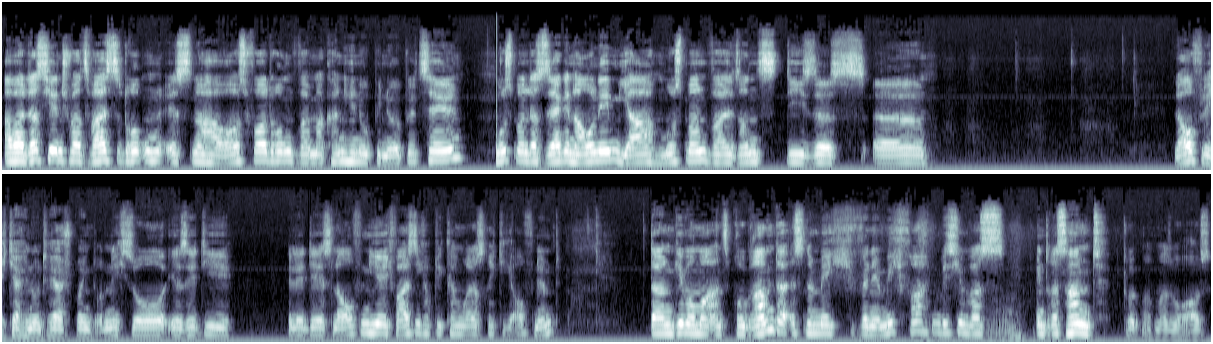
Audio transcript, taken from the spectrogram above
aber das hier in Schwarz-Weiß zu drucken ist eine Herausforderung, weil man kann hier nur Pinöpel zählen. Muss man das sehr genau nehmen? Ja, muss man, weil sonst dieses... Äh, Lauflicht ja hin und her springt und nicht so, ihr seht die LEDs laufen hier. Ich weiß nicht, ob die Kamera das richtig aufnimmt. Dann gehen wir mal ans Programm. Da ist nämlich, wenn ihr mich fragt, ein bisschen was interessant. Drücken wir mal so aus.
